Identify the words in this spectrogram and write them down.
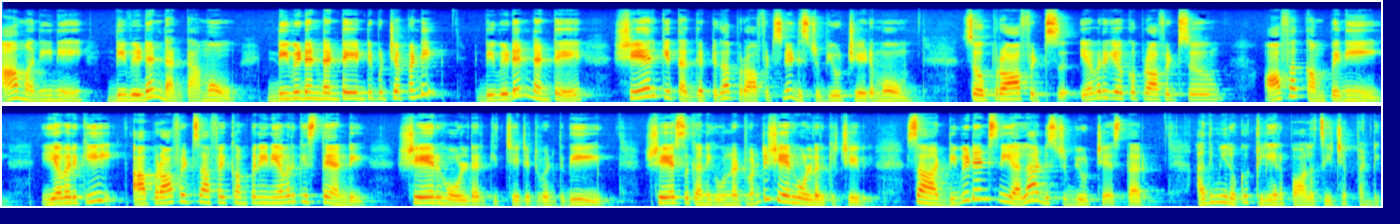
ఆ మనీనే డివిడెండ్ అంటాము. డివిడెండ్ అంటే ఏంటి? ఇప్పుడు చెప్పండి. డివిడెండ్ అంటే షేర్కి తగ్గట్టుగా ప్రాఫిట్స్ని డిస్ట్రిబ్యూట్ చేయడము. సో ప్రాఫిట్స్ ఎవరికి యొక్క ప్రాఫిట్స్? ఆఫ్ అ కంపెనీ. ఎవరికి? ఆ ప్రాఫిట్స్ ఆఫ్ ఏ కంపెనీని ఎవరికి ఇస్తే అండి? షేర్ హోల్డర్కి ఇచ్చేటటువంటిది షేర్స్ కలిగి ఉన్నటువంటి షేర్ హోల్డర్కి ఇచ్చేవి. సో ఆ డివిడెండ్స్ని ఎలా డిస్ట్రిబ్యూట్ చేస్తారు? అది మీరు ఒక క్లియర్ పాలసీ చెప్పండి.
